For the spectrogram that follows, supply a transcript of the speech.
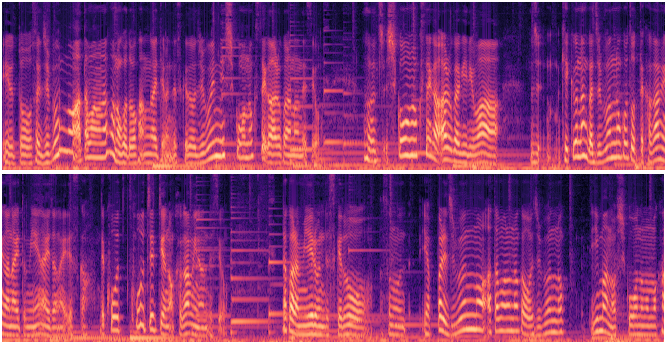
いうとそれ自分の頭の中のことを考えてるんですけど自分に思考の癖があるからなんですよ。その思考の癖がある限りは結局なんか自分のことって鏡がないと見えないじゃないですか。でコーチっていうのは鏡なんですよ。だから見えるんですけどそのやっぱり自分の頭の中を自分の今の思考のまま考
